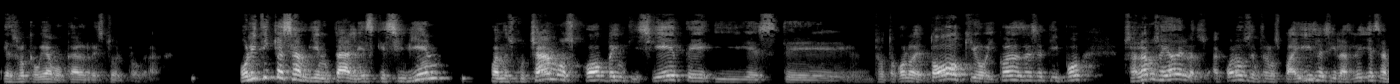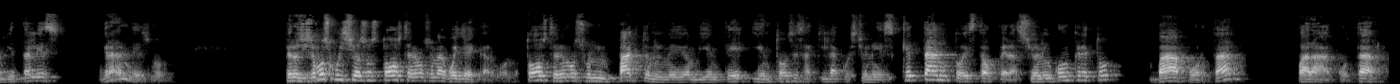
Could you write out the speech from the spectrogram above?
es lo que voy a abocar el resto del programa. Políticas ambientales que si bien cuando escuchamos COP27 y este protocolo de Tokio y cosas de ese tipo, pues hablamos allá de los acuerdos entre los países y las leyes ambientales grandes, ¿no? Pero si somos juiciosos, todos tenemos una huella de carbono, todos tenemos un impacto en el medio ambiente y entonces aquí la cuestión es, ¿qué tanto esta operación en concreto va a aportar para acotar,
